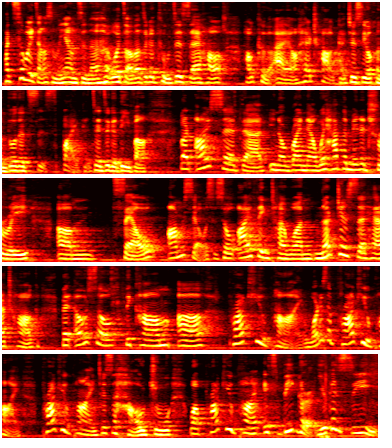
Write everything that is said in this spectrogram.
那刺猬长什么样子呢？我找到这个图，这实在好好可爱哦。Hedgehog 就是有很多的刺，spike 在这个地方。But I said that you know right now we have the military um, sell arm sales. So I think Taiwan not just a hedgehog, but also become a porcupine. What is a porcupine? Porcupine 就是豪猪. Well, porcupine is bigger. You can see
